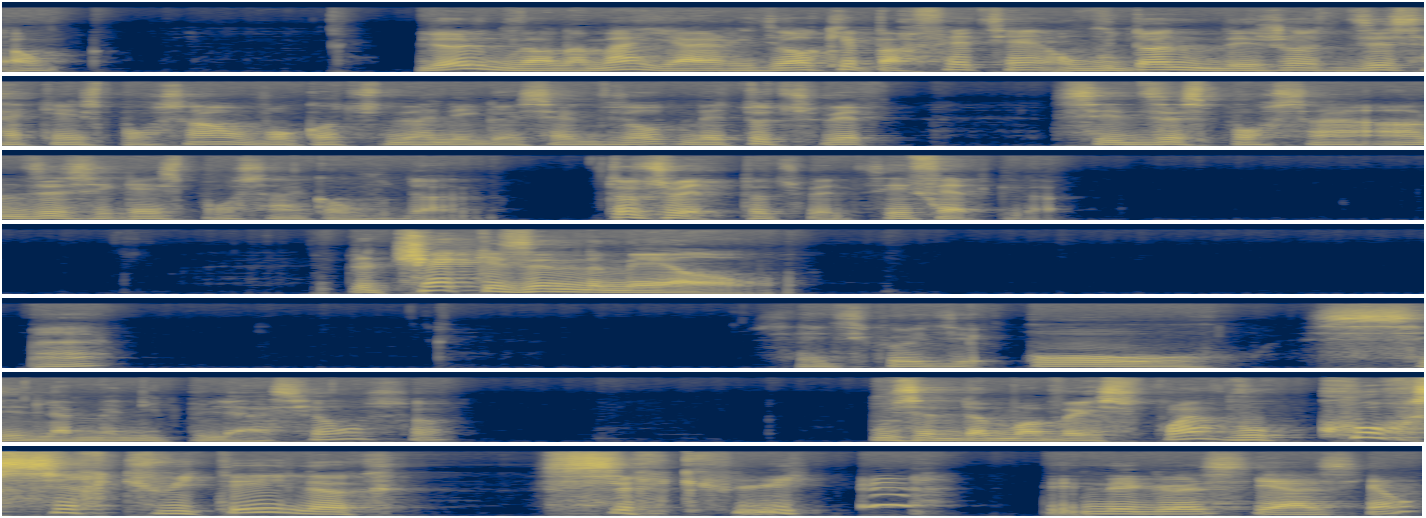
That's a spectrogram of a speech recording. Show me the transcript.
Donc, Là, le gouvernement, hier, il dit OK, parfait, tiens, on vous donne déjà 10 à 15% on va continuer à négocier avec vous autres, mais tout de suite, c'est 10% entre 10 et 15% qu'on vous donne. Tout de suite, tout de suite, c'est fait, là. Le check is in the mail. Hein? Le syndicat dit Oh, c'est de la manipulation, ça. Vous êtes de mauvaise foi. Vous court-circuitez le circuit des négociations.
